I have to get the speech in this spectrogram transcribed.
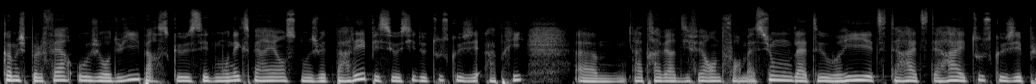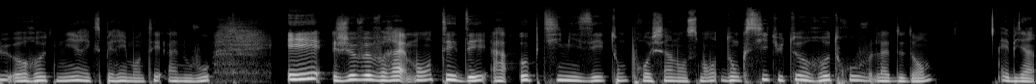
comme je peux le faire aujourd'hui parce que c'est de mon expérience dont je vais te parler puis c'est aussi de tout ce que j'ai appris euh, à travers différentes formations, de la théorie, etc., etc. et tout ce que j'ai pu retenir, expérimenter à nouveau et je veux vraiment t'aider à optimiser ton prochain lancement. Donc si tu te retrouves là-dedans, eh bien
